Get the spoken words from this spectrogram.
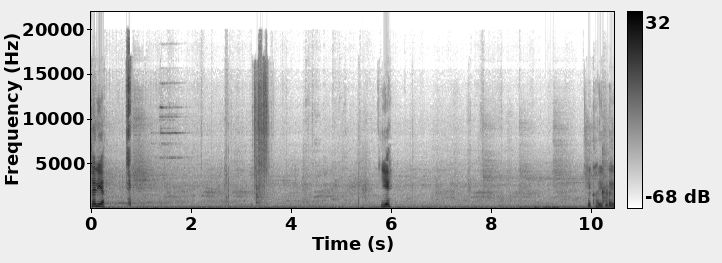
चल या. ये. हे खा इकडे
